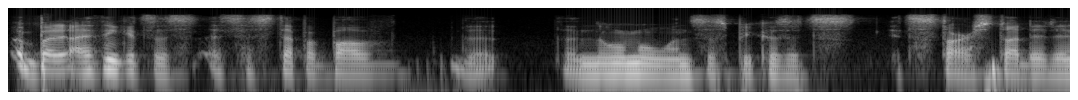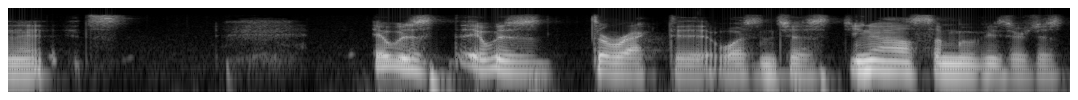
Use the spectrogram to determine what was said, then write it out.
But I think it's a it's a step above the the normal ones, just because it's it's star studded in it. It's it was it was directed. It wasn't just you know how some movies are just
